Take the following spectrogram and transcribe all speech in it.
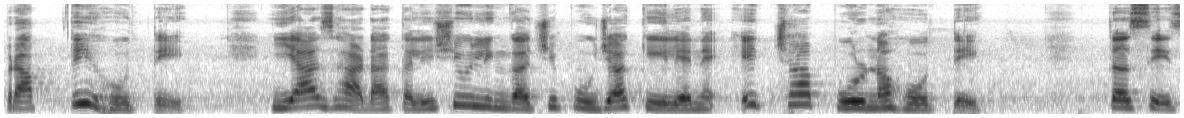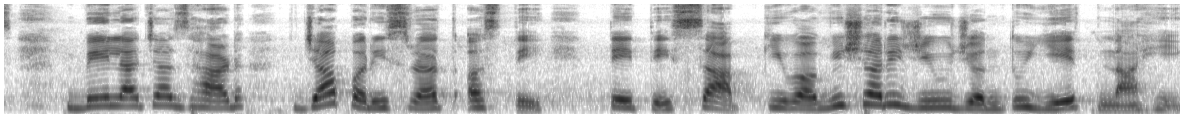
प्राप्ती होते. या झाडाखाली शिवलिंगाची पूजा केल्याने इच्छा पूर्ण होते. तसेच बेलाच्या झाड ज्या परिसरात असते तेथे साप किंवा विषारी जीवजंतू येत नाही.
